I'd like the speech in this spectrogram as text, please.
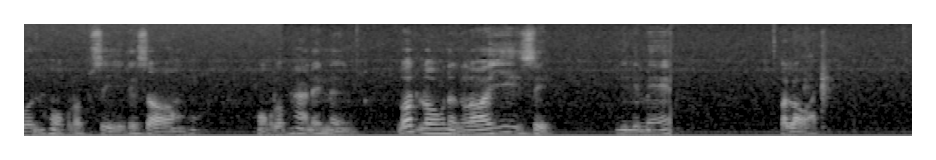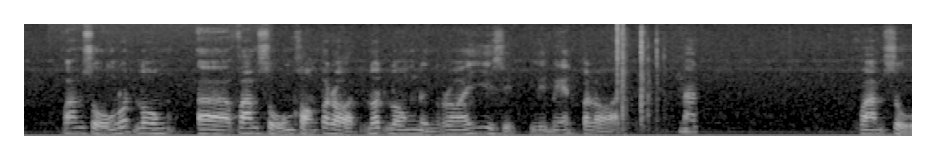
0 6 ลบ 4 ได้ 2 6 ลบ 5 ได้ 1 ลดลง 120 มิลลิเมตรประหลอด ความสูงลดลงความสูงของประหลอดลดลง 120มิลลิเมตรประหลอดนั่นความสู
